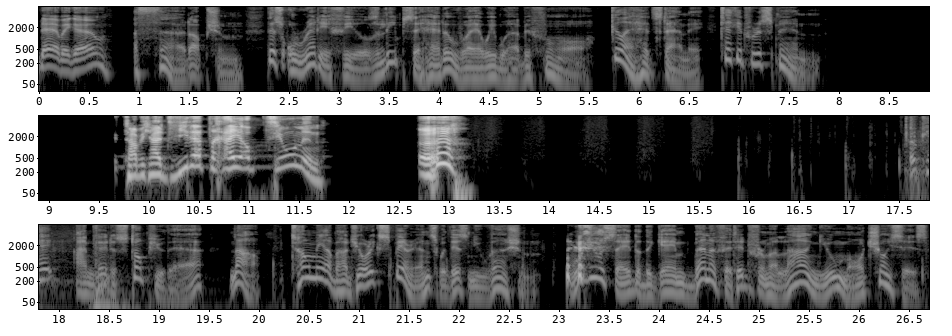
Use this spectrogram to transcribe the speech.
There we go. A third option. This already feels leaps ahead of where we were before. Go ahead, Stanley. Take it for a spin. Jetzt habe ich halt wieder drei Optionen. Äh? Okay, I'm going to stop you there. Now, tell me about your experience with this new version. Would you say that the game benefited from allowing you more choices?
